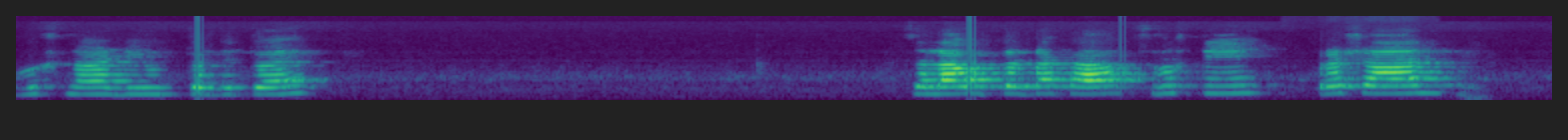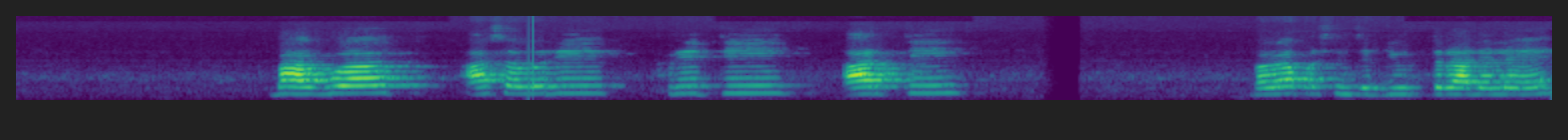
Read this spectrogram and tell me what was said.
कृष्णा डी उत्तर देतोय. चला उत्तर टाका. सृष्टी प्रशांत भागवत आसावरी प्रीती आरती. बघा प्रश्नांचे डी उत्तर आलेले आहे.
